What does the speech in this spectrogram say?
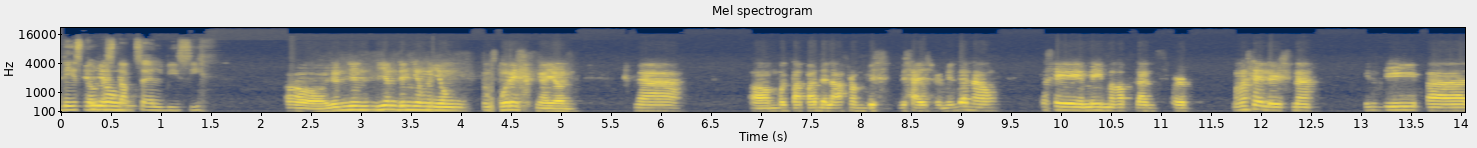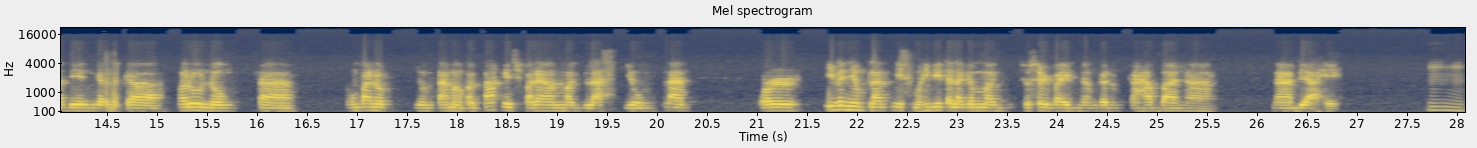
10 days daw na stock sa LBC. Oo, yun, yun, yun din yung, yung, yung risk ngayon na um, magpapadala from Vis- Visayas or Mindanao kasi may mga plants or mga sellers na hindi pa din ganun ka marunong sa kung paano yung tamang pag-package para mag-last yung plant or even yung plant mismo hindi talaga mag-survive ng ganun kahaba na na biyahe. Mm.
